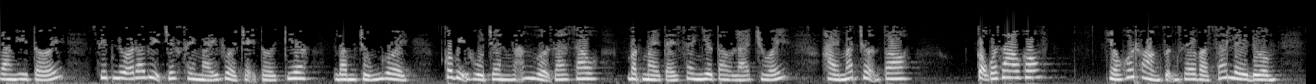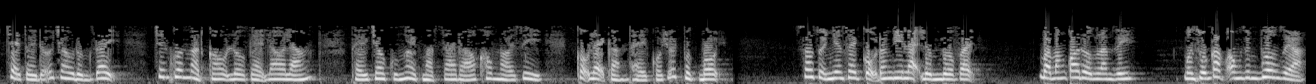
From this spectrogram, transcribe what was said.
đang đi tới, suýt nữa đã bị chiếc xe máy vừa chạy tới kia, đâm trúng người. Cô bị hụt chân ngã ngửa ra sau, mặt mày tái xanh như tàu lá chuối, hai mắt trợn to. Cậu có sao không? Hiếu hốt hoảng dựng xe vào sát lề đường, chạy tới đỡ Châu đứng dậy. Trên khuôn mặt cậu lộ vẻ lo lắng, thấy Châu cứ ngạch mặt ra đó không nói gì, cậu lại cảm thấy có chút bực bội. Sao tự nhiên xe cậu đang đi lại lườm lừa vậy? Bà băng qua đường làm gì? Muốn xuống gặp ông Diêm Vương rồi à?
